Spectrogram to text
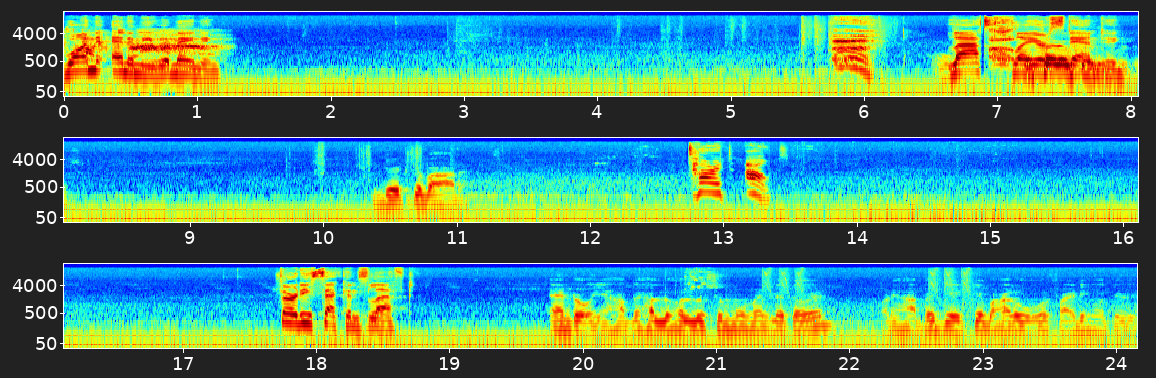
One enemy remaining. Last player ऊपर है, ऊपर है, standing. ऊपर है। गेट के बाहर है Turret out. 30 seconds left. एंड्रो यहाँ पे हल्लू हल्लू से मूवमेंट लेते हुए और यहाँ पे गेट के बाहर ऊपर फाइटिंग होती हुई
